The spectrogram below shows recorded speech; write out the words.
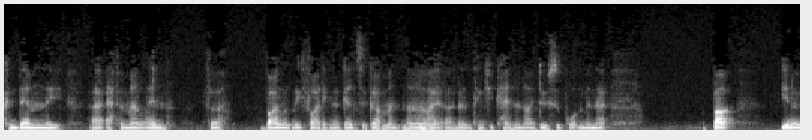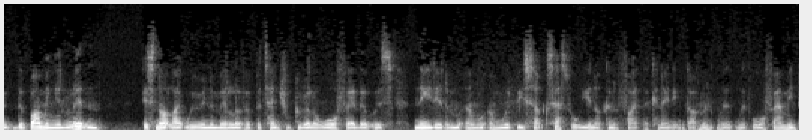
condemn the uh, FMLN for violently fighting against the government? No, Mm. I, I don't think you can, and I do support them in that. But, you know, the bombing in Litton, it's not like we were in the middle of a potential guerrilla warfare that was needed and, and, and would be successful. You're not going to fight the Canadian government with, with warfare. I mean,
